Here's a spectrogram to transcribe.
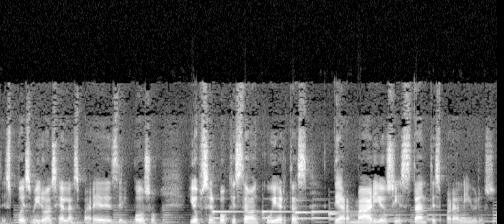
Después miró hacia las paredes del pozo y observó que estaban cubiertas de armarios y estantes para libros.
